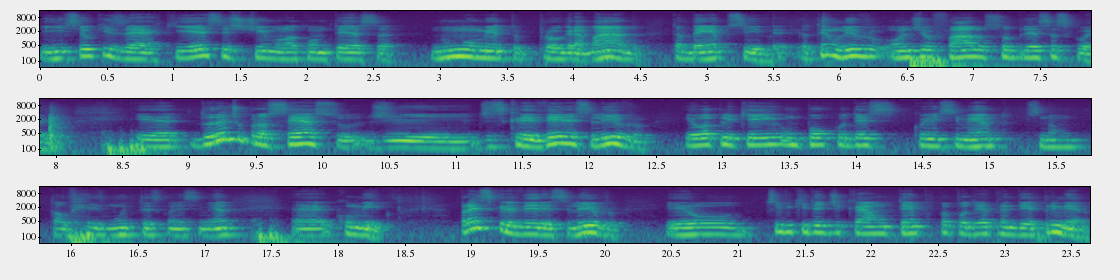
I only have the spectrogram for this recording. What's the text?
E se eu quiser que esse estímulo aconteça num momento programado, também é possível. Eu tenho um livro onde eu falo sobre essas coisas. É, durante o processo de, de escrever esse livro, eu apliquei um pouco desse conhecimento, se não talvez muito desse conhecimento, é, comigo. Para escrever esse livro, eu tive que dedicar um tempo para poder aprender, primeiro,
